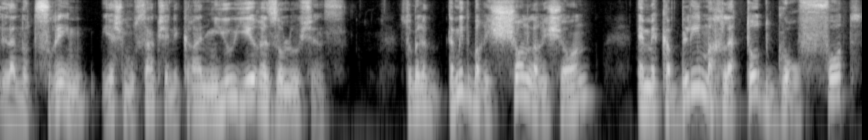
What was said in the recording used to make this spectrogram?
לנוצרים יש מושג שנקרא New Year Resolutions. זאת אומרת, תמיד בראשון לראשון הם מקבלים החלטות גורפות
